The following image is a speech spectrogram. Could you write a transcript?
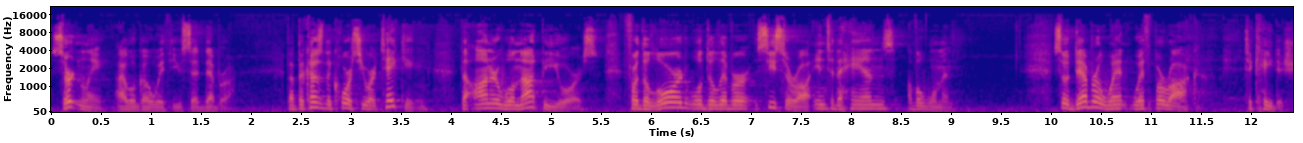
Certainly, I will go with you, said Deborah. But because of the course you are taking, the honor will not be yours, for the Lord will deliver Sisera into the hands of a woman. So Deborah went with Barak to Kadesh.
